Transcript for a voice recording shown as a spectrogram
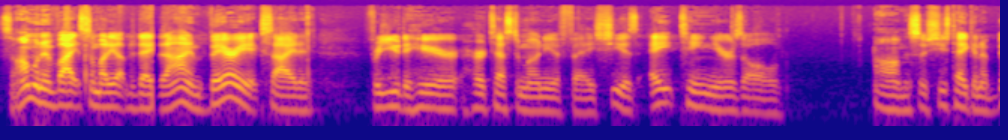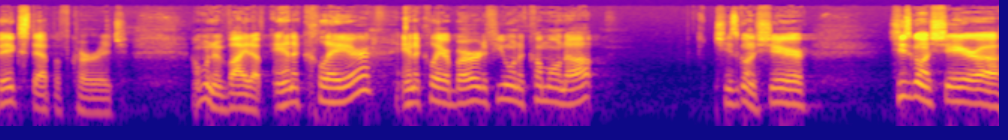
So I'm going to invite somebody up today that I am very excited for you to hear her testimony of faith. She is 18 years old. Um, so she's taken a big step of courage. I'm going to invite up Anna Claire. Anna Claire Bird, if you want to come on up. She's going to share, she's going to share uh,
